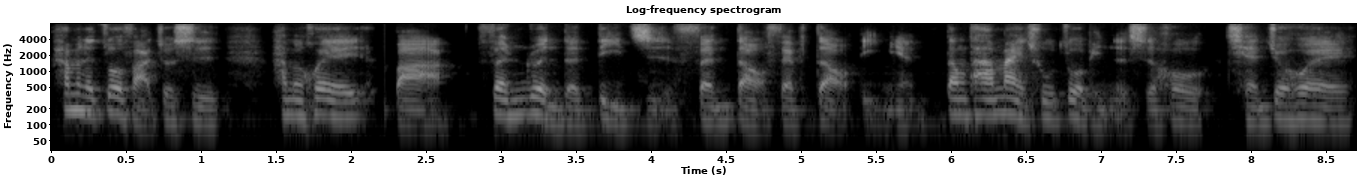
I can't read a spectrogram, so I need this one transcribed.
他们的做法就是他们会把。分润的地址分到 FabDao 里面，当他卖出作品的时候，钱就会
